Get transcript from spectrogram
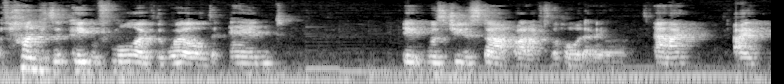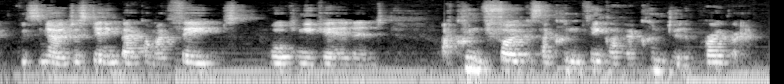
of hundreds of people from all over the world, and it was due to start right after the holiday. And I, I was, you know, just getting back on my feet, walking again, and I couldn't focus. I couldn't think. Like I couldn't do the program.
